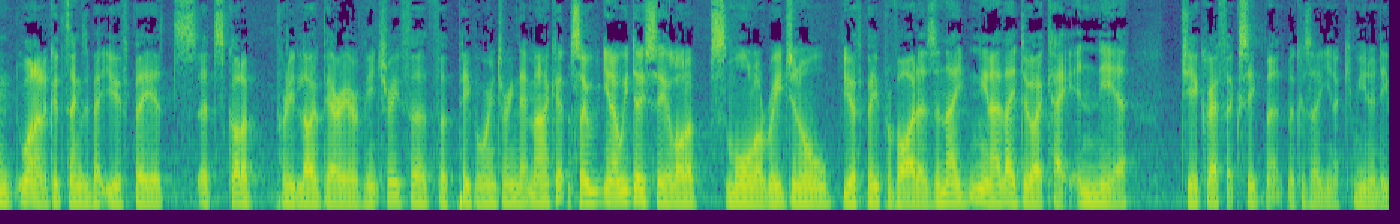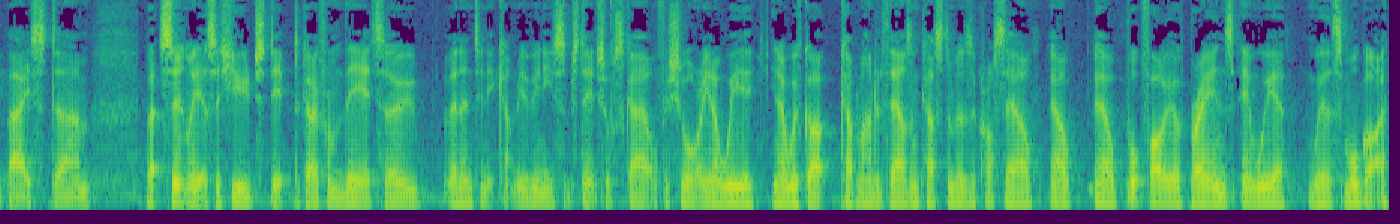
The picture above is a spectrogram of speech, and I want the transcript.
mean, one of the good things about UFB, it's it's got a pretty low barrier of entry for, for people entering that market. So you know, we do see a lot of smaller regional UFB providers, and they you know they do okay in their geographic segment because they're you know community based. Um, but certainly, it's a huge step to go from there to an internet company of any substantial scale for sure. You know, we you know we've got a couple of hundred thousand customers across our, our our portfolio of brands, and we're we're a small guy,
